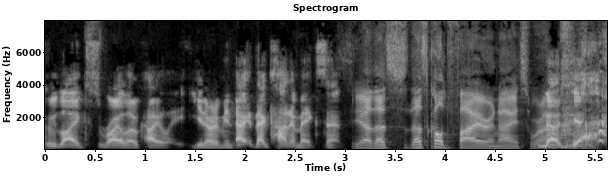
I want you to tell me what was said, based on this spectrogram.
who likes Rilo Kiley. You know what I mean? That that kind of makes sense. yeah, that's that's called fire and ice. Where I'm- That- yeah.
